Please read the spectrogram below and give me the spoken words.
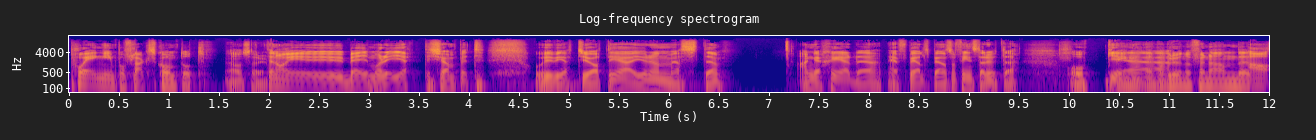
poäng in på flaxkontot. Ja, Sen har ju Bejmor jättekämpigt. Och vi vet ju att det är ju den mest eh, engagerade FBL-spelaren som finns där ute. Och, eh, på Bruno Fernandes, ja.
